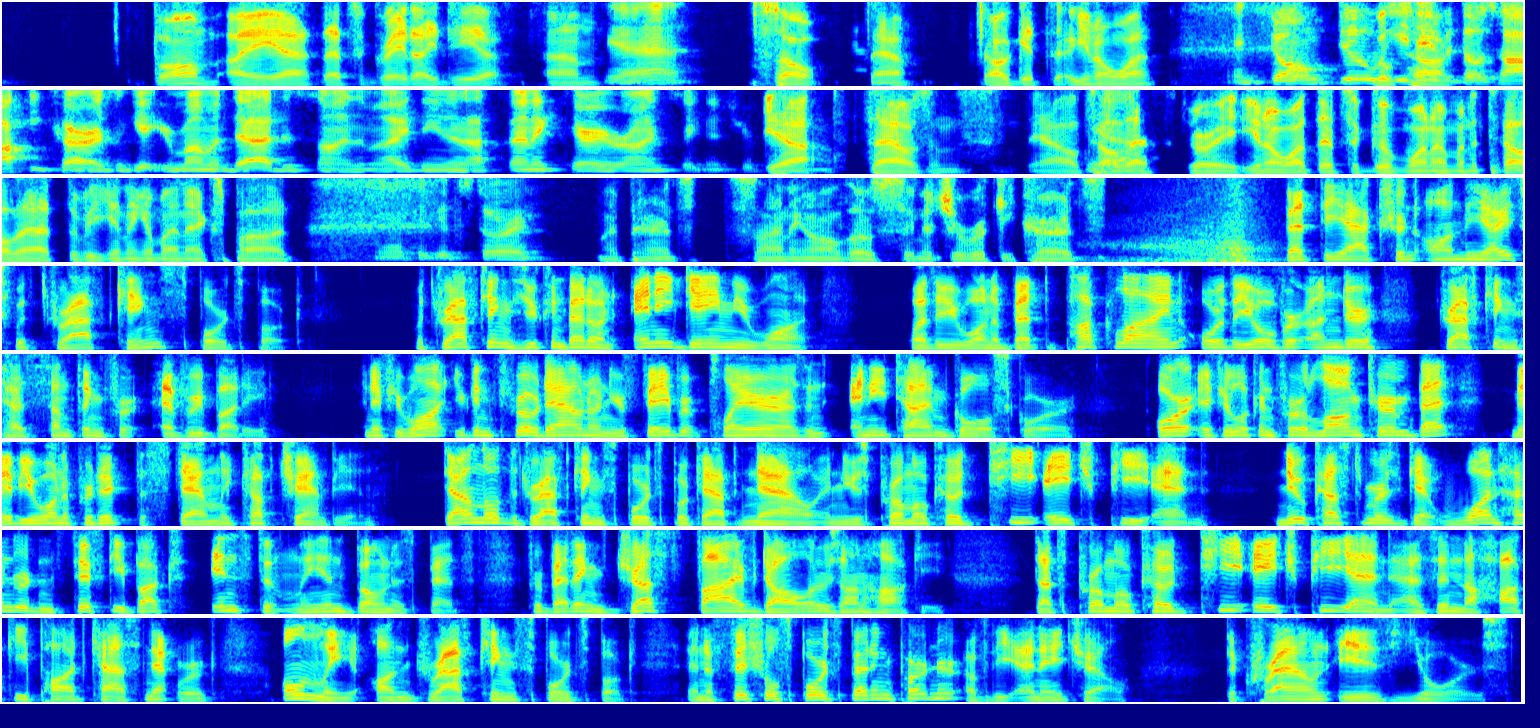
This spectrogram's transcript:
Boom. I uh, that's a great idea. Um, Yeah. so yeah, I'll get. To, you know what? And don't do what We'll you talk. did with those hockey cards and get your mom and dad to sign them. I need an authentic Terry Ryan signature. Yeah, them. thousands. Yeah, I'll tell Yeah. that story. You know what? That's a good one. I'm going to tell that at the beginning of my next pod. That's a good story. My parents signing all those signature rookie cards. Bet the action on the ice with DraftKings Sportsbook. With DraftKings, you can bet on any game you want. Whether you want to bet the puck line or the over under, DraftKings has something for everybody. And if you want, you can throw down on your favorite player as an anytime goal scorer. Or if you're looking for a long term bet, maybe you want to predict the Stanley Cup champion. Download the DraftKings Sportsbook app now and use promo code THPN. New customers get 150 bucks instantly in bonus bets for betting just $5 on hockey. That's promo code THPN, as in the Hockey Podcast Network, only on DraftKings Sportsbook, an official sports betting partner of the NHL. The crown is yours.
